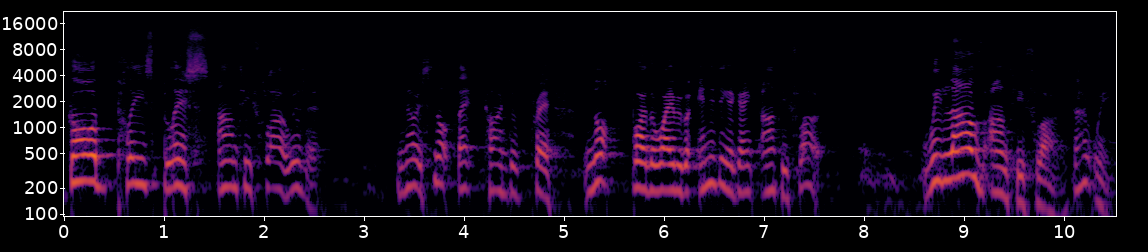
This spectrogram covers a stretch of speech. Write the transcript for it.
God, please bless Auntie Flo, is it? You know, it's not that kind of prayer. Not, by the way, we've got anything against Auntie Flo. We love Auntie Flo, don't we?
